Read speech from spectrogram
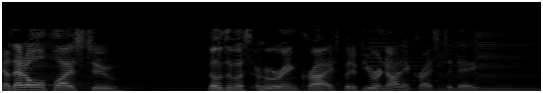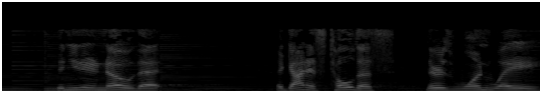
Now, that all applies to those of us who are in Christ. But if you are not in Christ today, then you need to know that, that God has told us there is one way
